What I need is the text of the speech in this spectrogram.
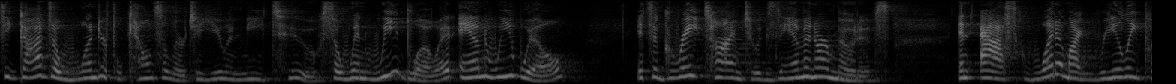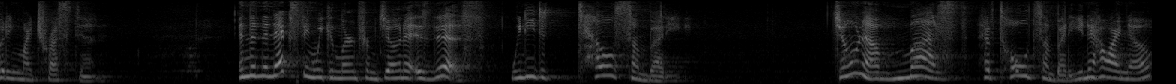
See, God's a wonderful counselor to you and me, too. So when we blow it, and we will, it's a great time to examine our motives and ask, what am I really putting my trust in? And then the next thing we can learn from Jonah is this we need to tell somebody. Jonah must have told somebody. You know how I know?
